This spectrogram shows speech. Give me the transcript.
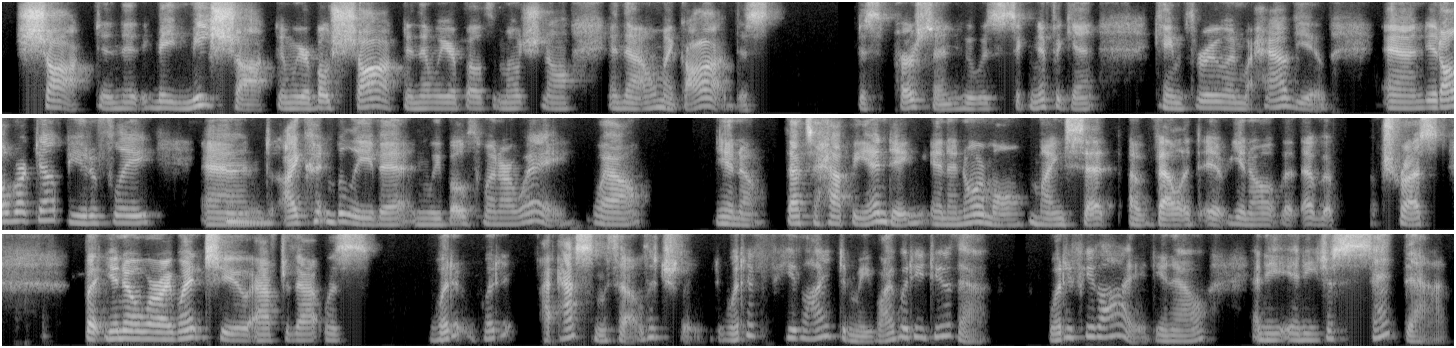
shocked and it made me shocked and we were both shocked and then we were both emotional and that oh my god this this person who was significant came through and what have you. And it all worked out beautifully. And mm. I couldn't believe it. And we both went our way. Well, you know, that's a happy ending in a normal mindset of valid, you know, of, of trust. But you know, where I went to after that was what, what, I asked myself literally, what if he lied to me? Why would he do that? What if he lied, you know? And he, and he just said that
